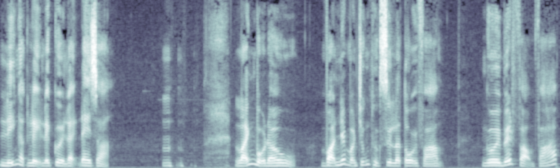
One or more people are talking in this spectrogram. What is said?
Lý ngạc lệ lại cười lạnh đe dọa. Lãnh bộ đâu? Vạn nhất bọn chúng thực sự là tội phạm. Người biết phạm pháp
